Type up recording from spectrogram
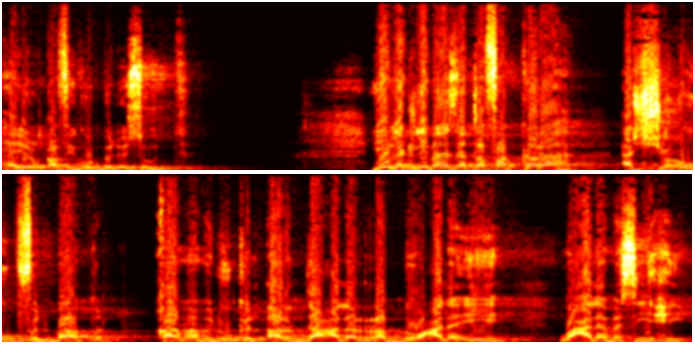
هيلقى في جب الأسود. يقول لك لماذا تفكر الشعوب في الباطل؟ قام ملوك الأرض على الرب وعلى إيه؟ وعلى مسيحي.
